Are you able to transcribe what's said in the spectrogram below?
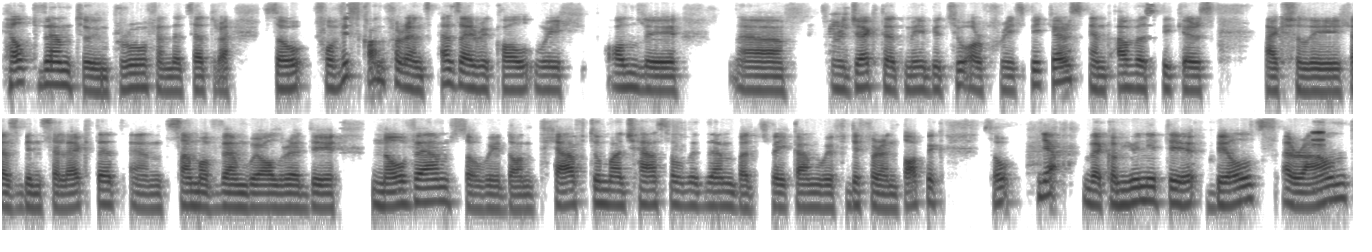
help them to improve and etc. So for this conference, as I recall, we only uh, rejected maybe two or three speakers and other speakers actually has been selected and some of them we already know them so we don't have too much hassle with them but they come with different topic. So yeah the community builds around.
